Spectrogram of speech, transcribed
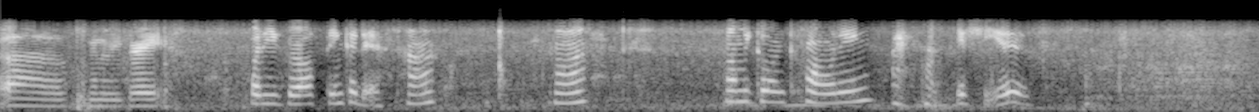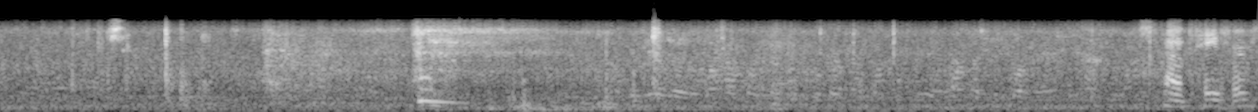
Uh, it's gonna be great. What do you girls think of this, huh? Huh? Mommy going coning? yes, she is. She's gonna pay first.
